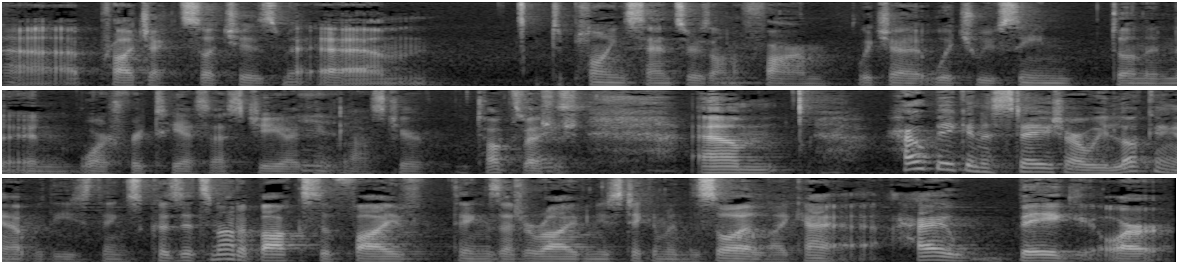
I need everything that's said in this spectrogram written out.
uh, projects such as um, deploying sensors on a farm, which uh, which we've seen done in, in Waterford TSSG, I think yeah. last year, we talked That's about right. it. Um, how big an estate are we looking at with these things? Because it's not a box of five things that arrive and you stick them in the soil. Like how, how big or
